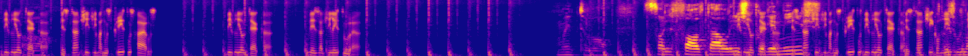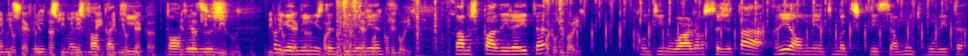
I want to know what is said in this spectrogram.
Biblioteca. Oh. Estante de manuscritos raros. Biblioteca. Mesa de leitura. Muito bom. Só lhe falta ali os Biblioteca. pergaminhos. Estante de biblioteca. Os biblioteca. manuscritos, mas falta aqui biblioteca. talvez os biblioteca. pergaminhos de antigamente. Vamos para a direita. Continuar, ou seja, está realmente uma descrição muito bonita.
